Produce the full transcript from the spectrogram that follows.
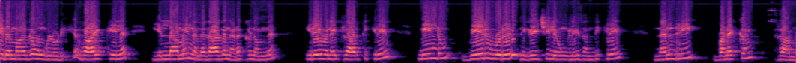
விதமாக உங்களுடைய வாழ்க்கையில எல்லாமே நல்லதாக நடக்கணும்னு இறைவனை பிரார்த்திக்கிறேன். மீண்டும் வேறு ஒரு நிகழ்ச்சியில உங்களை சந்திக்கிறேன். நன்றி வணக்கம் ராம்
